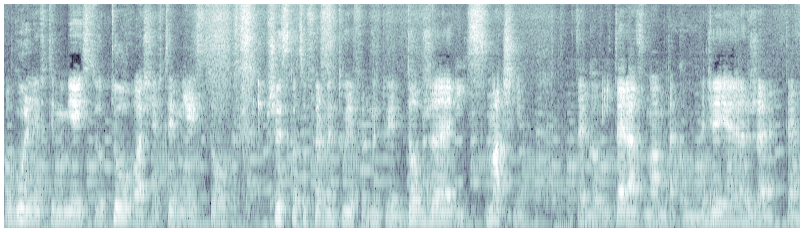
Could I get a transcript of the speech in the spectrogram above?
ogólnie w tym miejscu, tu właśnie w tym miejscu, wszystko co fermentuje, fermentuje dobrze i smacznie. I teraz mam taką nadzieję, że ten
